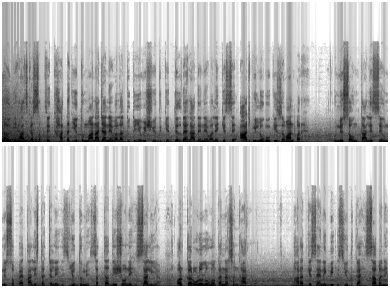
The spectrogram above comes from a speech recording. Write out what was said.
का सबसे घातक युद्ध माना जाने वाला द्वितीय विश्व युद्ध के दिल दहला देने वाले किस्से आज भी लोगों की जबान पर हैं। उन्नीस सौ उनतालीस से 1945 तक चले इस युद्ध में सत्तर देशों ने हिस्सा लिया और करोड़ों लोगों का नरसंहार हुआ। भारत के सैनिक भी इस युद्ध का हिस्सा बने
